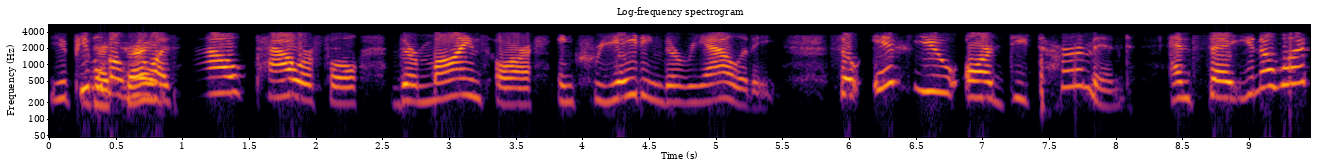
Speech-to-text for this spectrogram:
You, people That's don't right. realize how powerful their minds are in creating their reality. So if you are determined and say, you know what?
